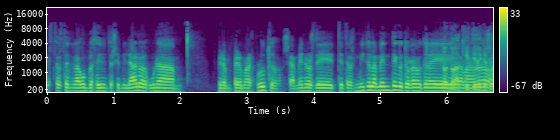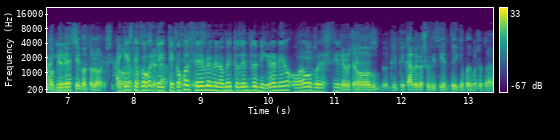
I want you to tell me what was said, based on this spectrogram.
estos tendrán algún procedimiento similar o alguna pero, pero más bruto, o sea, menos de te transmito la mente que tocándote la No, no, aquí la tiene mano, que ser con aquí violencia y con dolor. si no, Aquí es, te, no cojo, te, te cojo el cerebro y me lo meto dentro de mi cráneo o algo por el estilo. Que lo tengo, que, que cabe lo suficiente y que podemos otra.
